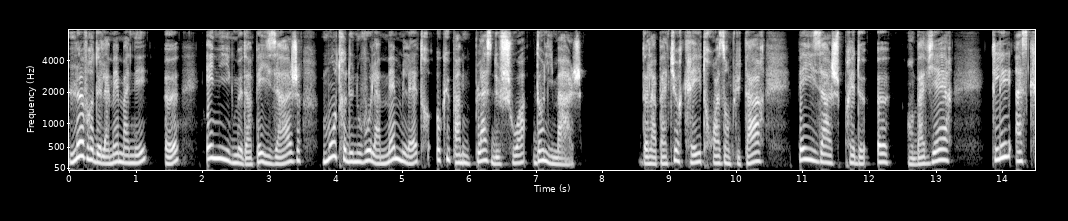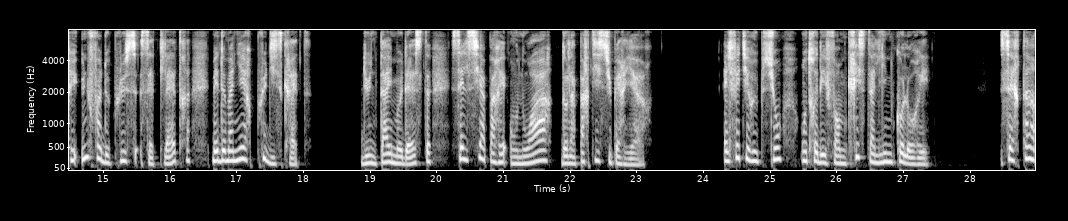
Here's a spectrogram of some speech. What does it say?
L'œuvre de la même année, E, Énigme d'un paysage, montre de nouveau la même lettre occupant une place de choix dans l'image. Dans la peinture créée trois ans plus tard, Paysage près de E en Bavière, Klee inscrit une fois de plus cette lettre, mais de manière plus discrète. D'une taille modeste, celle-ci apparaît en noir dans la partie supérieure. Elle fait irruption entre des formes cristallines colorées. Certains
